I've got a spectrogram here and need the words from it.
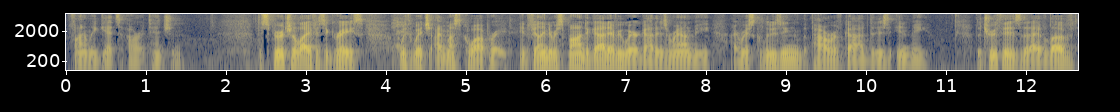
finally gets our attention. The spiritual life is a grace with which I must cooperate. In failing to respond to God everywhere God is around me, I risk losing the power of God that is in me. The truth is that I have loved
